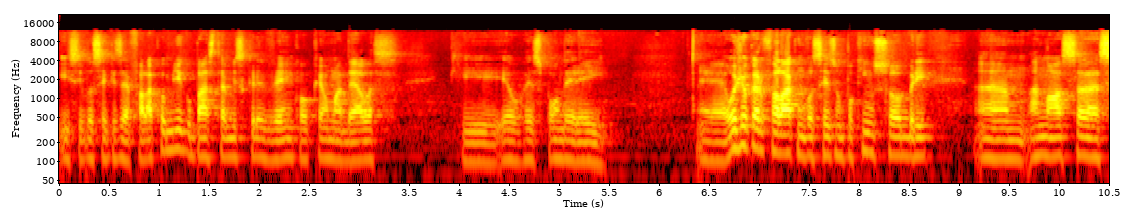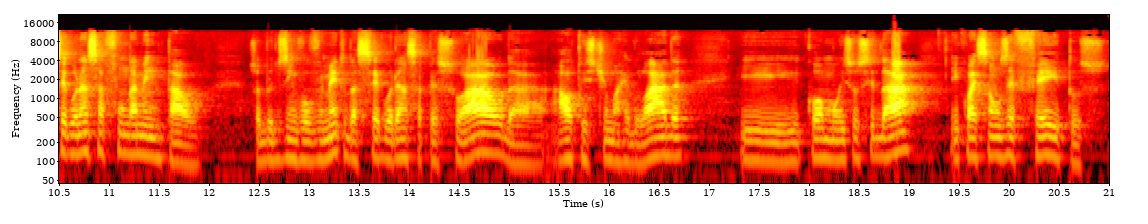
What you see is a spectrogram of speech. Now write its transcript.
e se você quiser falar comigo, basta me escrever em qualquer uma delas que eu responderei. É, hoje eu quero falar com vocês um pouquinho sobre um, a nossa segurança fundamental, sobre o desenvolvimento da segurança pessoal, da autoestima regulada e como isso se dá e quais são os efeitos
